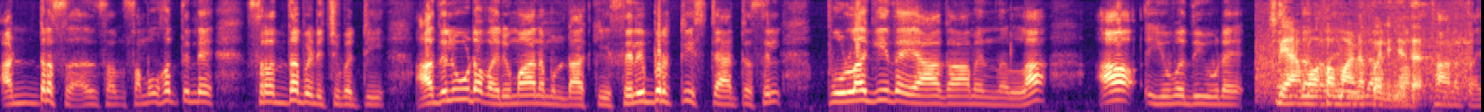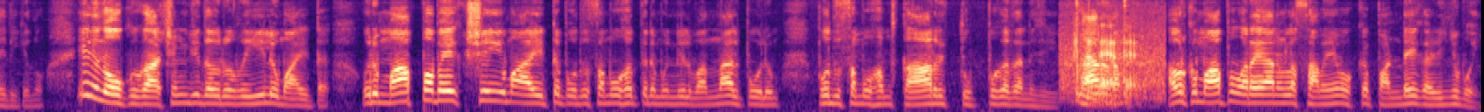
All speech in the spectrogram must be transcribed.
അഡ്രസ്സ് സമൂഹത്തിന്റെ ശ്രദ്ധ പിടിച്ചുപറ്റി അതിലൂടെ വരുമാനമുണ്ടാക്കി സെലിബ്രിറ്റി സ്റ്റാറ്റസിൽ പുളകിതയാകാമെന്നുള്ള ആ യുവതിയുടെ വ്യാമോഹമാണ് ചിന്തകളെല്ലാം പൊലിഞ്ഞത്. സ്ഥാനത്തായിരിക്കുന്നു ഇനി നോക്കുക ഷിംജിത ഒരു റീലുമായിട്ട് ഒരു മാപ്പപേക്ഷയുമായിട്ട് പൊതുസമൂഹത്തിന് മുന്നിൽ വന്നാൽ പോലും പൊതുസമൂഹം കാറി തുപ്പുക തന്നെ ചെയ്യും. കാരണം അവർക്ക് മാപ്പ് പറയാനുള്ള സമയമൊക്കെ പണ്ടേ കഴിഞ്ഞുപോയി.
